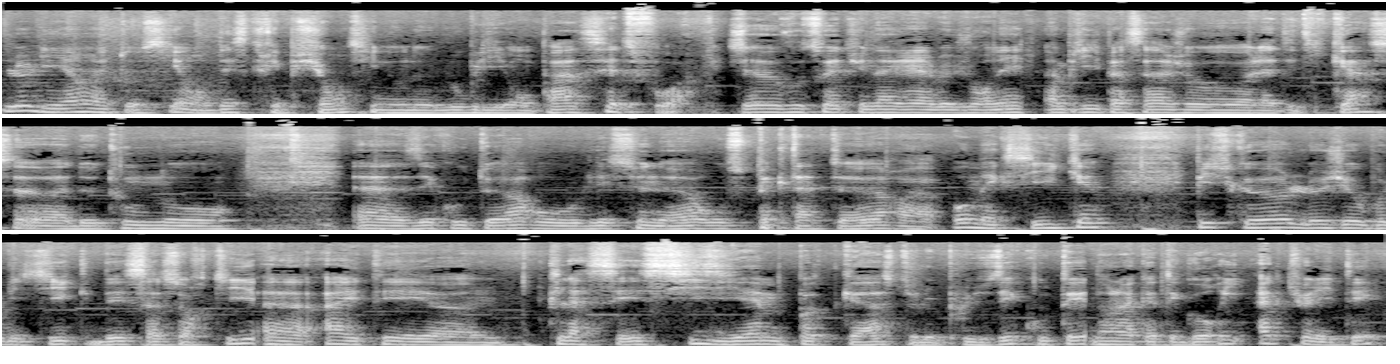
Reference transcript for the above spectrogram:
Le lien est aussi en description si nous ne l'oublions pas cette fois. Je vous souhaite une agréable journée. Un petit passage à la dédicace euh, de tous nos euh, écouteurs ou listeners ou spectateurs au Mexique, puisque le géopolitique, dès sa sortie, a été euh, classé sixième podcast le plus écouté dans la catégorie actualité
